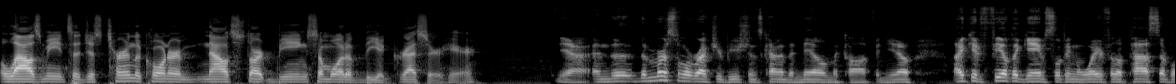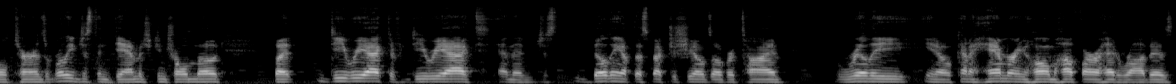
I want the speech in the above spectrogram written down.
allows me to just turn the corner and now start being somewhat of the aggressor here. Yeah, and the the merciful retribution is kind of the nail in the coffin. You know, I could feel the game slipping away for the past several turns, really just in damage control mode. But D-react after D-react, and then just building up the Spectre shields over time, really, you know, kind of hammering home how far ahead Rob is.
